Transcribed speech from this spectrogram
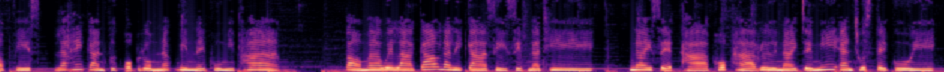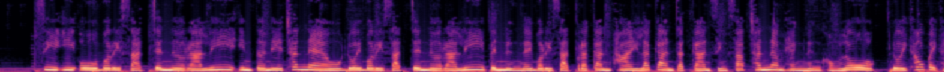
Office และให้การฝึกอบรมนักบินในภูมิภาค ต่อมาเวลา 9 นาฬิกา 40 นาที นายเศรษฐาพบหารือนายเจมี่แอนชุสเตกุย CEO บริษัท Generali International โดยบริษัท Generali เป็นหนึ่งในบริษัทประกันภัยและการจัดการสินทรัพย์ชั้นนำแห่งหนึ่งของโลก โดยเข้าไปข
